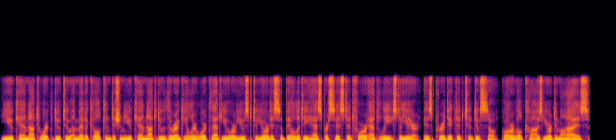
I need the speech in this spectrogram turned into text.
you cannot work due to a medical condition, you cannot do the regular work that you were used to, your disability has persisted for at least a year, is predicted to do so, or will cause your demise.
